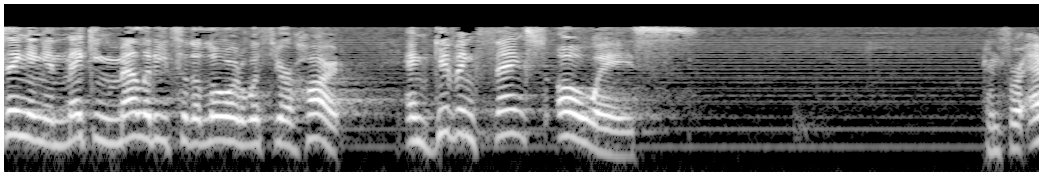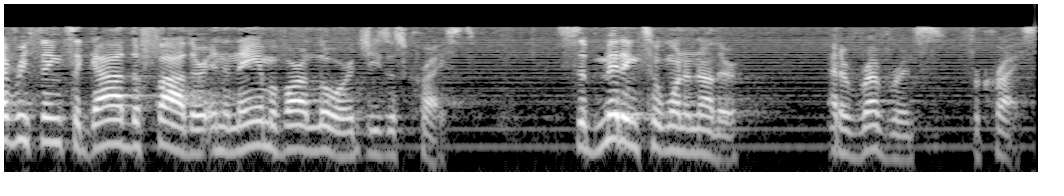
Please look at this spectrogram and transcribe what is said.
singing and making melody to the Lord with your heart, and giving thanks always. And for everything to God the Father in the name of our Lord Jesus Christ, submitting to one another out of reverence for Christ.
